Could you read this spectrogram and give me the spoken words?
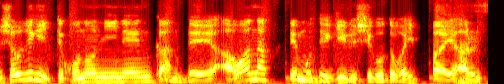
正直言ってこの2年間で会わなくてもできる仕事がいっぱいあるってい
